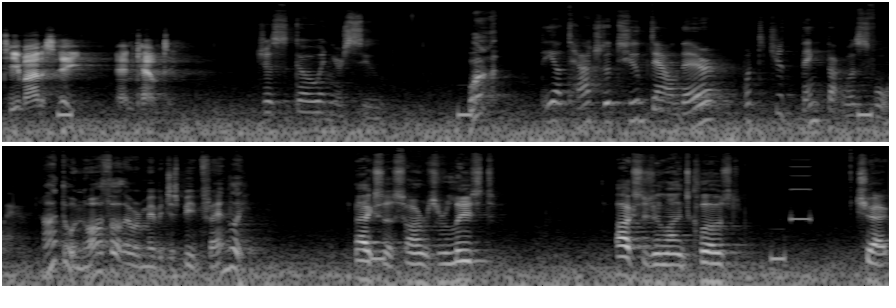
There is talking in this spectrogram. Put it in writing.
T minus 8 and counting. Just go in your suit. What? They attached a tube down there. What did you think that was for? I don't know. I thought they were maybe just being friendly. Access arms released. Oxygen lines closed. Check.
